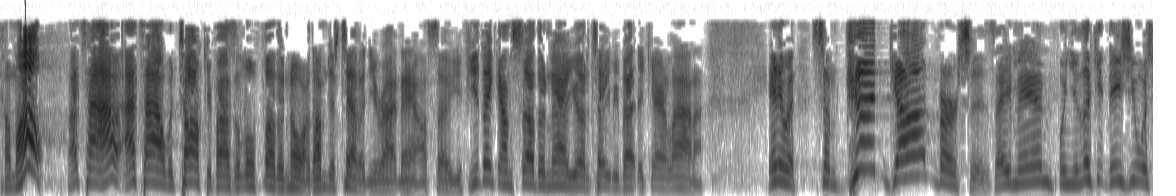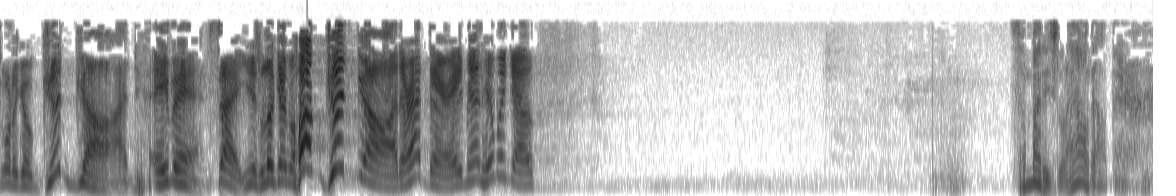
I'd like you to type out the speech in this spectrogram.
Come on. That's how I, that's how I would talk if I was a little further north. I'm just telling you right now. So if you think I'm southern now, you ought to take me back to Carolina. Anyway, some good God verses. Amen. When you look at these, you always want to go, good God. Amen. Say, you just look at them, oh, good God. Right there. Amen. Here we go. Somebody's loud out there.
